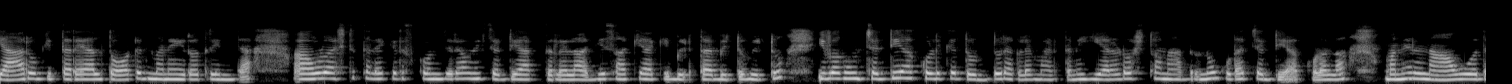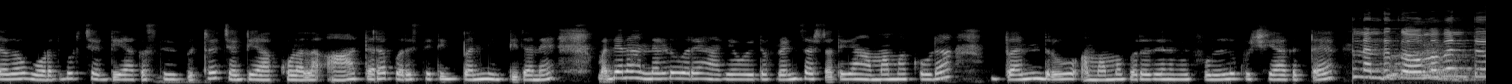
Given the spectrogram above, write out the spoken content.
ಯಾರು ಒಗಿತಾರೆ ಅಲ್ಲಿ ತೋಟದ ಮನೆ ಇರೋದ್ರಿಂದ ಅವಳು ಅಷ್ಟು ತಲೆ ಕೆಡಿಸ್ಕೊಂಡಿದ್ರೆ ಅವನಿಗೆ ಚಡ್ಡಿ ಹಾಕ್ತಿರ್ಲಿಲ್ಲ ಅಗ್ಗಿ ಸಾಕಿ ಹಾಕಿ ಬಿಡ್ತಾ ಬಿಟ್ಟು ಬಿಟ್ಟು ಇವಾಗ ಅವ್ನು ಚಡ್ಡಿ ಹಾಕ್ಕೊಳ್ಳಿಕ್ಕೆ ದೊಡ್ಡ ರಗಳೆ ಮಾಡ್ತಾನೆ. ಎರಡು ವರ್ಷನಾದ್ರೂ ಕೂಡ ಚಡ್ಡಿ ಹಾಕೊಳ್ಳಲ್ಲ ಮನೇಲಿ ನಾವು ಹೋದಾಗ ಹೊಡೆದ್ಬಿಟ್ಟು ಚಡ್ಡಿ ಹಾಕಿಸ್ತೀವಿ ಬಿಟ್ಟರೆ ಚಡ್ಡಿ ಹಾಕೊಳ್ಳಲ್ಲ ಆ ಥರ ಪರಿಸ್ಥಿತಿಗೆ ಬಂದು ನಿಂತಿದ್ದಾನೆ. ಮಧ್ಯಾಹ್ನ ಹನ್ನೆರಡೂವರೆ ಹಾಗೆ ಹೋಯ್ತು. ಫ್ರೆಂಡ್ಸ್ ಅಷ್ಟೊತ್ತಿಗೆ ಅಮ್ಮಮ್ಮ ಕೂಡ ಬಂದರು. ಅಮ್ಮಮ್ಮ ಬರೋದೇ ನಮಗೆ ಫುಲ್ ಖುಷಿ ಆಗುತ್ತೆ. ನಂದು ಕೋಮ ಬಂತು.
